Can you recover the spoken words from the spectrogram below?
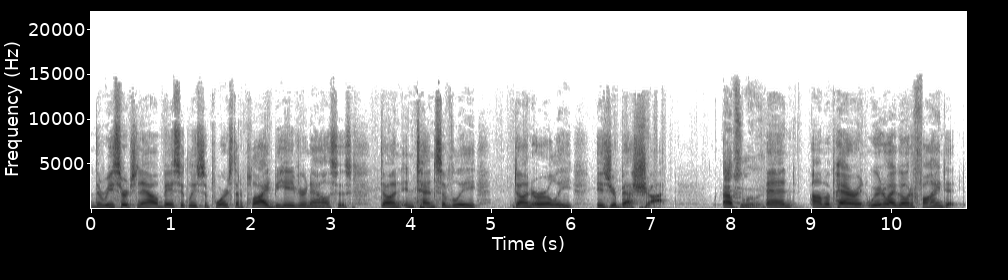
the research now basically supports that applied behavior analysis done intensively, done early, is your best shot. Absolutely. And I'm a parent. Where do I go to find it?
